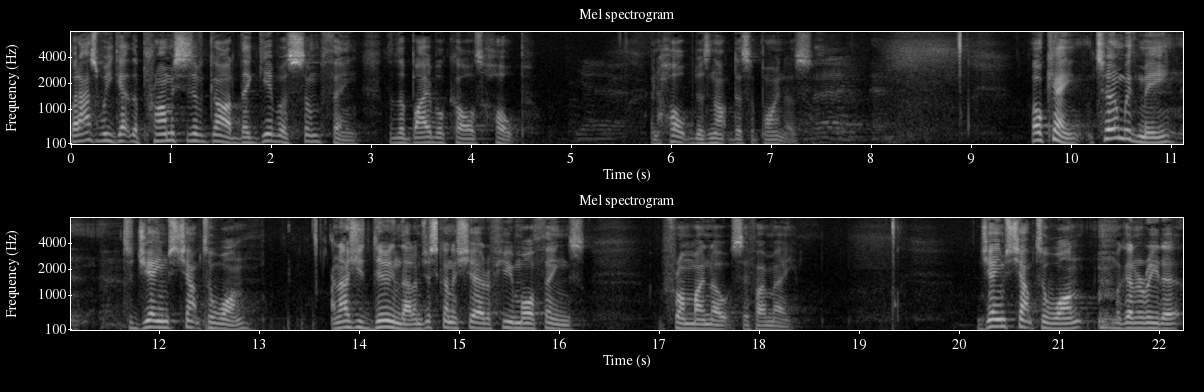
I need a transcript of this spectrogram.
But as we get the promises of God, they give us something that the Bible calls hope. And hope does not disappoint us. Okay, turn with me to James chapter 1. And as you're doing that, I'm just going to share a few more things from my notes, if I may. James chapter 1, we're going to read a,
